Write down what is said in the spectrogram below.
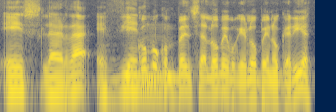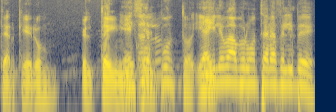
es, la verdad, es bien... ¿Y ¿Cómo convence a López? Porque López no quería este arquero, el técnico. Ese es el punto. Y ahí le va a preguntar a Felipe,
